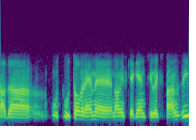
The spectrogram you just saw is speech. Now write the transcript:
tada u, u to vreme novinske agencije u ekspanziji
